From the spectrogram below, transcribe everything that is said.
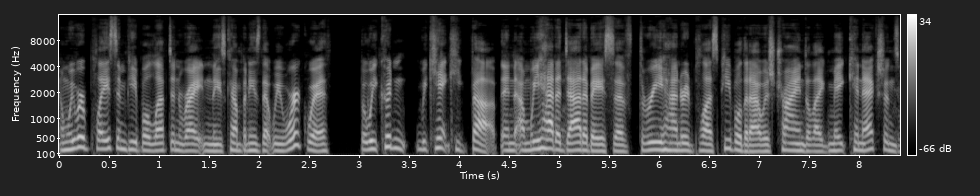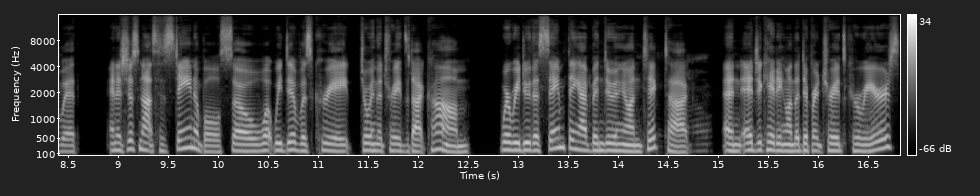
And we were placing people left and right in these companies that we work with, but we couldn't, we can't keep up. And, and we had a database of 300 plus people that I was trying to like make connections with, and it's just not sustainable. So what we did was create jointhetrades.com, where we do the same thing I've been doing on TikTok and educating on the different trades careers.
